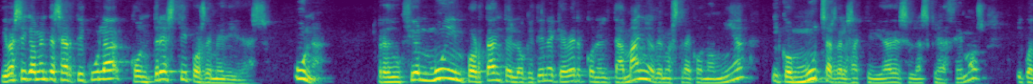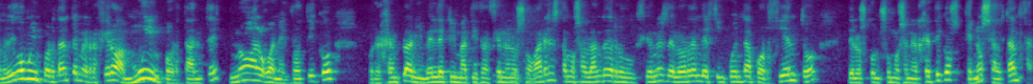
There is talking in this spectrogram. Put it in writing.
Y básicamente se articula con tres tipos de medidas. Una, reducción muy importante en lo que tiene que ver con el tamaño de nuestra economía y con muchas de las actividades en las que hacemos. Y cuando digo muy importante me refiero a muy importante, no algo anecdótico. Por ejemplo, a nivel de climatización en los hogares estamos hablando de reducciones del orden del 50% de los consumos energéticos que no se alcanzan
